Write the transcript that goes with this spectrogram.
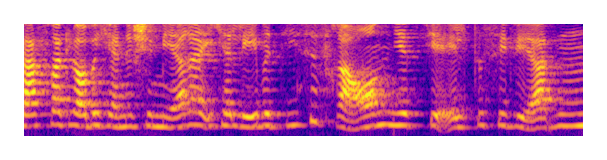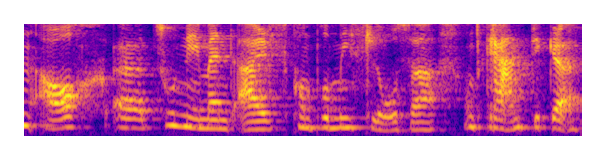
Das war, glaube ich, eine Chimäre. Ich erlebe diese Frauen jetzt, je älter sie werden, auch äh, zunehmend als kompromissloser und grantiger,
